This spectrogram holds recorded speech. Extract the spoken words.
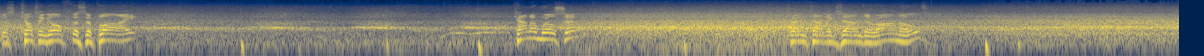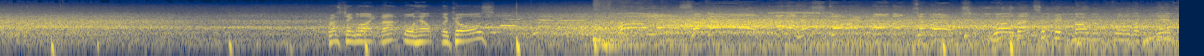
Just cutting off the supply. Callum Wilson. Trent Alexander-Arnold. Pressing like that will help the cause. Oh, yes, a goal! And a historic moment to boot! Well, that's a big moment for them. They've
